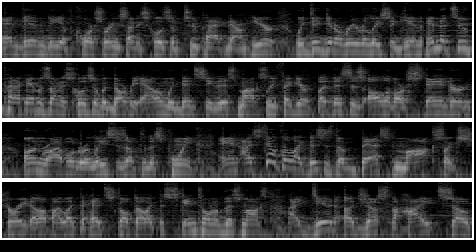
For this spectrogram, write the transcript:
and then the, of course, ringside exclusive 2-pack down here. We did get a re-release again in the 2-pack Amazon exclusive with Darby Allin, We did see this Moxley figure, but this is all of our standard unrivaled releases up to this point, and I still feel like this is the best Mox, like straight up. I like the head sculpt. I like the skin tone of this Mox. I did adjust the height, so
